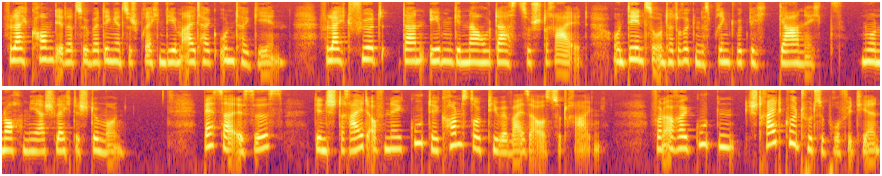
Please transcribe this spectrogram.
Vielleicht kommt ihr dazu, über Dinge zu sprechen, die im Alltag untergehen. Vielleicht führt dann eben genau das zu Streit. Und den zu unterdrücken, das bringt wirklich gar nichts. Nur noch mehr schlechte Stimmung. Besser ist es, den Streit auf eine gute, konstruktive Weise auszutragen von eurer guten Streitkultur zu profitieren,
